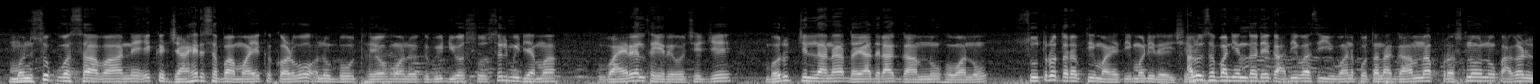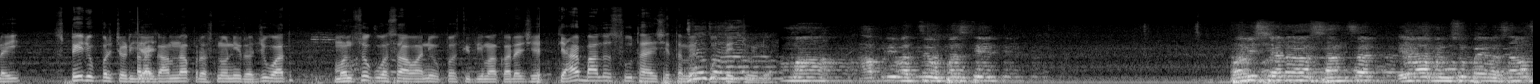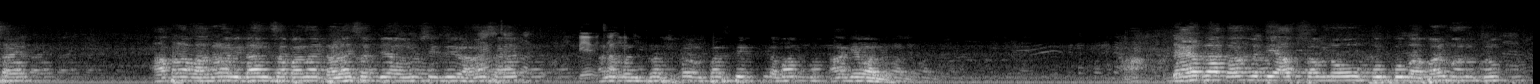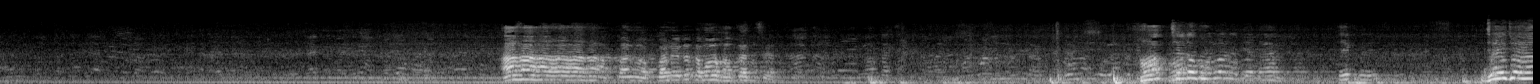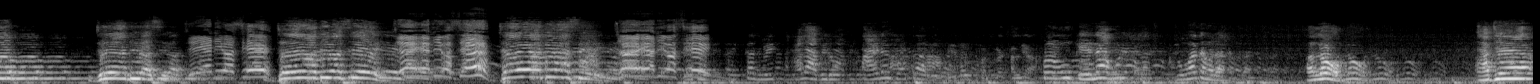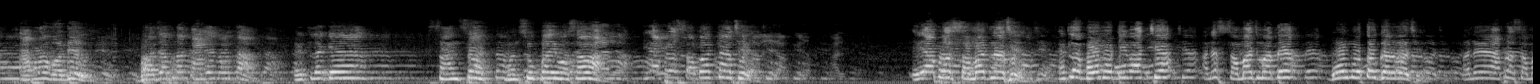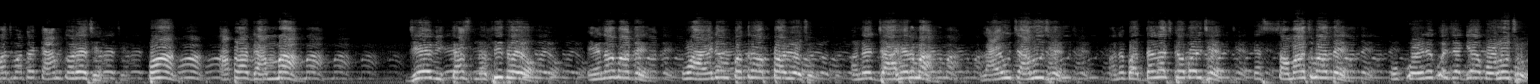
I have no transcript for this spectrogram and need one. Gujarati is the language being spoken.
મનસુખ વસાવાને એક જાહેર સભામાં એક કડવો અનુભવ થયો હોવાનો એક વીડિયો સોશિયલ મીડિયામાં વાયરલ થઈ રહ્યો છે, જે ભરૂચ જિલ્લાના દયાદરા ગામનું હોવાનું સૂત્રો તરફથી માહિતી મળી રહી છે. સભાની અંદર એક આદિવાસી યુવાન પોતાના ગામના પ્રશ્નોનું કાગળ લઈ સ્ટેજ ઉપર ચડી જાય. ગામના પ્રશ્નોની રજૂઆત મનસુખ વસાવાની ઉપસ્થિતિમાં કરે છે. ત્યારબાદ શું થાય છે તમે પોતે જ જોઈ લો. માં આપણી વચ્ચે ઉપસ્થિત ભવિષ્યના સાંસદ એવા મનસુખભાઈ વસાવા સાહેબ આપણા વાગડા વિધાનસભાના ધારાસભ્ય અનુસિંહજી રાણા સાહેબ અને ઉપસ્થિત તમામ આગેવાનો. દયાદરા ગામ વતી આપ સૌનો હું ખૂબ ખૂબ આભાર માનું છું. હા હા હા હા હા હા આપવાનું આપવાનું એટલે તમારો હક જ છે. હક છે તો બોલવાનું. એક મિનિટ. જય જોહાર જય આદિવાસી. જય આદિવાસી. જય આદિવાસી. જય આદિવાસી. જય આદિવાસી. જય આદિવાસી. એક જ મિનિટ હાલે આપી દો આયરન પત્ર આપી દો પણ હું કેને આપું જોવા દે બધા. હલો. આજે આપણા વડીલ ભાજપના કાર્યકર્તા એટલે કે સાંસદ મનસુખભાઈ વસાવા એ આપણા સમાજના છે. એ આપણા સમાજના છે. એટલે બહુ મોટી વાત છે અને સમાજ માટે બહુ મોટો ગર્વ છે. અને આપણા સમાજ માટે કામ કરે છે. પણ આપણા ગામમાં જે વિકાસ નથી થયો, એના માટે હું આવેદન પત્ર આપવા છું. અને જાહેરમાં લાઈવ ચાલુ છે. અને બધાને જ ખબર છે કે સમાજ માટે હું કોઈને કોઈ જગ્યાએ બોલું છું.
